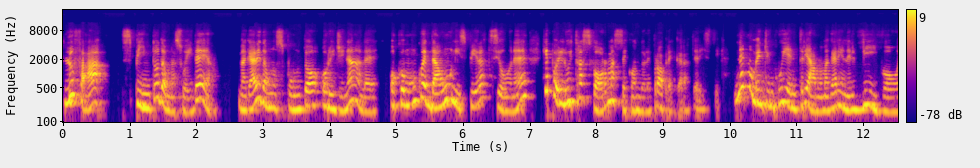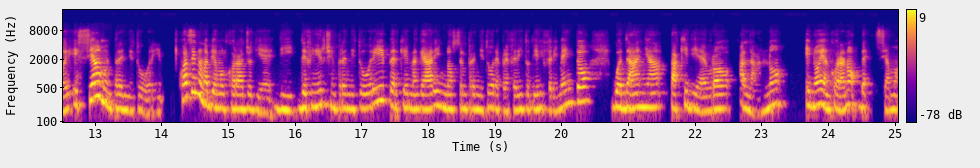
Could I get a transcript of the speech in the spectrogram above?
lo fa spinto da una sua idea, magari da uno spunto originale o comunque da un'ispirazione che poi lui trasforma secondo le proprie caratteristiche. Nel momento in cui entriamo magari nel vivo e, e siamo imprenditori, quasi non abbiamo il coraggio di, di, definirci imprenditori perché magari il nostro imprenditore preferito di riferimento guadagna pacchi di euro all'anno e noi ancora no, beh, siamo,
